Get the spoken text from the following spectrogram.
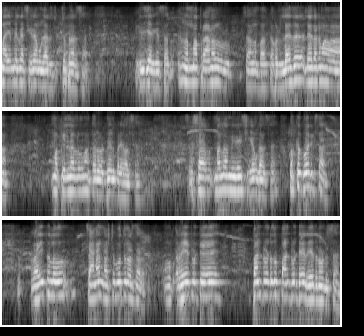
మా ఎమ్మెల్యే గారు శ్రీరామ్ గారు చెప్పినారు సార్. ఇది జరిగింది సార్. మా ప్రాణాలు చాలా బాగా కాబట్టి లేదా లేదంటే మా మా పిల్లలు అంత రోడ్డు మీద పడేవాళ్ళు సార్. సార్ మళ్ళీ మీరే సీఎం కాదు సార్. ఒక్క కోరిక సార్. రైతులు చాలా నష్టపోతున్నారు సార్. రేటు ఉంటే పంట ఉండదు పంట ఉంటే రేతులు ఉండదు సార్.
